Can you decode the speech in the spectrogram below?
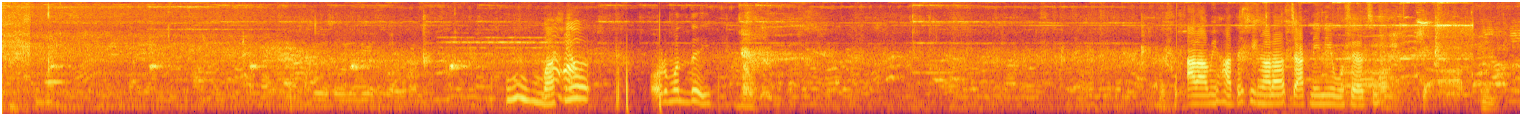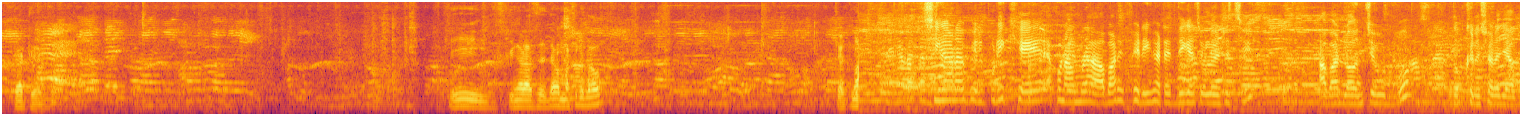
মাসিও ওর মধ্যেই। আর আমি হাতে সিঙ্গারা চাটনি নিয়ে বসে আছি। এই সিঙ্গারা আছে দাও মাছকে দাও। সিঙ্গারা, ভেলপুরি খেয়ে এখন আমরা আবার ফেরিঘাটের দিকে চলে এসেছি। আবার লঞ্চে উঠবো, দক্ষিণেশ্বরে যাব।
